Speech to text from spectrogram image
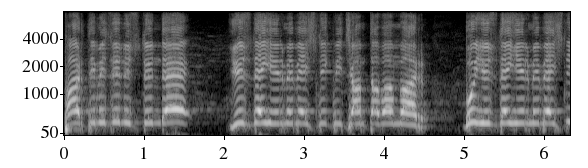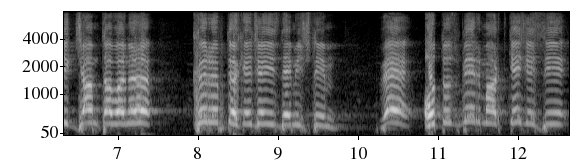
partimizin üstünde yüzde 25'lik bir cam tavan var. Bu yüzde 25'lik cam tavanı kırıp dökeceğiz demiştim. Ve 31 Mart gecesi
